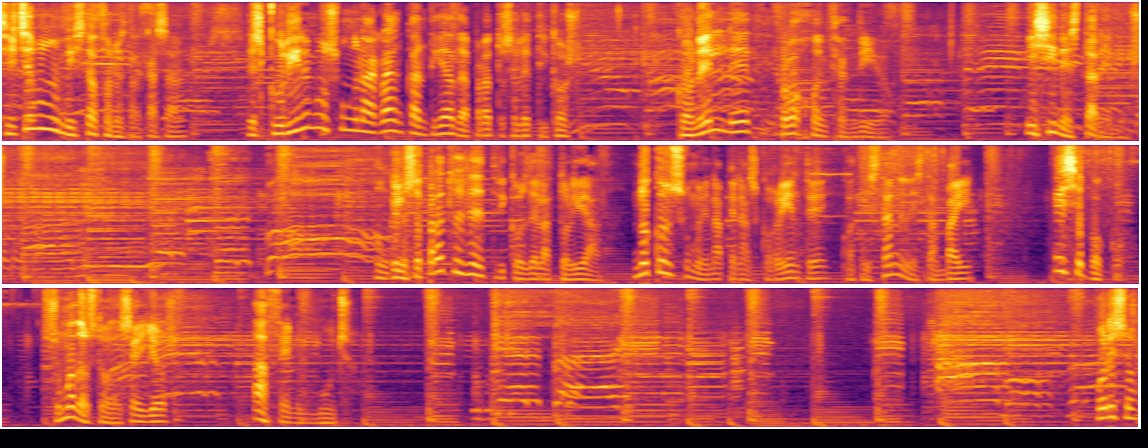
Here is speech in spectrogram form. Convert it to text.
Si echamos un vistazo a nuestra casa, descubriremos una gran cantidad de aparatos eléctricos con el LED rojo encendido y sin estar en uso. Aunque los aparatos eléctricos de la actualidad no consumen apenas corriente cuando están en stand-by, ese poco, sumados todos ellos, hacen un mucho. Por eso,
